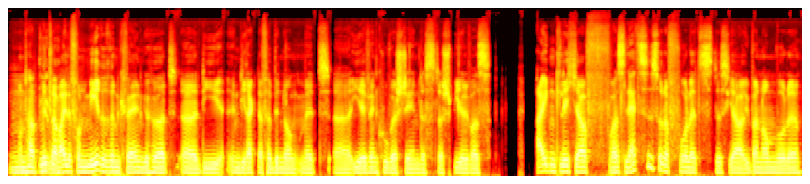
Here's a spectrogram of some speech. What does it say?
mhm, und hat mittlerweile immer. von mehreren Quellen gehört, äh, die in direkter Verbindung mit äh, EA Vancouver stehen, dass das Spiel, was eigentlich ja was letztes oder vorletztes Jahr übernommen wurde.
